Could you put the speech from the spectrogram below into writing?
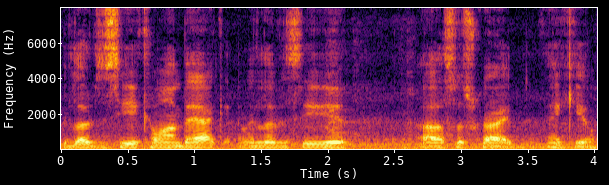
We'd love to see you come on back, and we'd love to see you uh, subscribe. Thank you.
